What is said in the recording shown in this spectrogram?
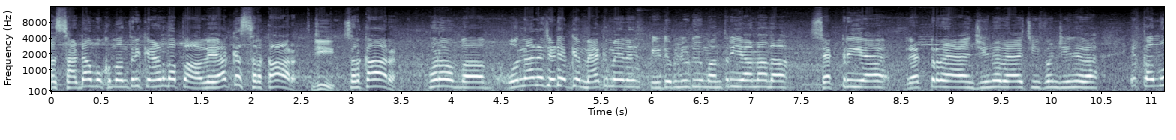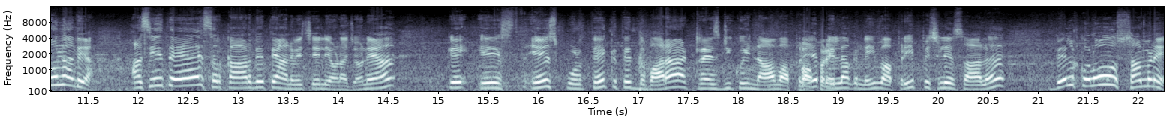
ਅੱਜ ਸਾਡਾ ਮੁੱਖ ਮੰਤਰੀ ਕਹਿਣ ਦਾ ਭਾਵ ਇਹ ਆ ਕਿ ਸਰਕਾਰ ਜੀ। ਸਰਕਾਰ ਹੁਣ ਅ, ਉਹਨਾਂ ਨੇ ਜਿਹੜੇ ਅੱਗੇ ਮਹਿਕਮੇ ਨੇ ਪੀਡਬਲਯੂਡੀ ਮੰਤਰੀ ਆ ਉਹਨਾਂ ਦਾ ਸੈਕਟਰੀ ਹੈ ਡਾਇਰੈਕਟਰ ਹੈ ਇੰਜੀਨੀਅਰ ਹੈ ਚੀਫ ਇੰਜੀਨੀਅਰ ਹੈ ਇਹ ਕੰਮ ਉਹਨਾਂ ਦੇ ਆ ਅਸੀਂ ਤੇ ਸਰਕਾਰ ਦੇ ਧਿਆਨ ਵਿੱਚ ਇਹ ਲਿਆਉਣਾ ਚਾਹੁੰਦੇ ਆ ਕਿ ਇਸ ਇਸ ਪੁਲ ਤੇ ਕਿਤੇ ਦੁਬਾਰਾ ਟ੍ਰੈਜਡੀ ਕੋਈ ਨਾ ਵਾਪਰੇ ਵਾਪਰੇ। ਪਹਿਲਾਂ ਨਹੀਂ ਵਾਪਰੀ ਪਿਛਲੇ ਸਾਲ ਬਿਲਕੁਲ ਉਹ ਸਾਹਮਣੇ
